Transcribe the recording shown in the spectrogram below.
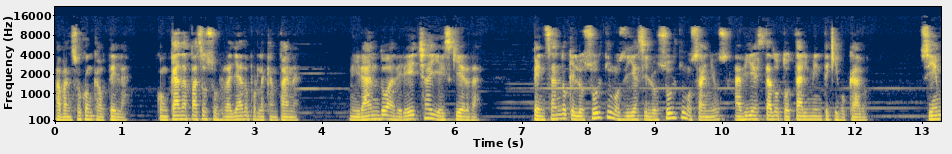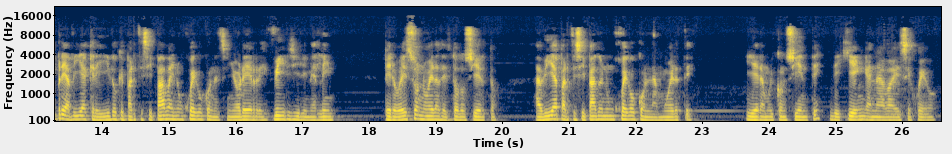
Avanzó con cautela, con cada paso subrayado por la campana, mirando a derecha y a izquierda, pensando que los últimos días y los últimos años había estado totalmente equivocado. Siempre había creído que participaba en un juego con el señor R, Virgil y Merlín, pero eso no era del todo cierto. Había participado en un juego con la muerte, y era muy consciente de quién ganaba ese juego.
